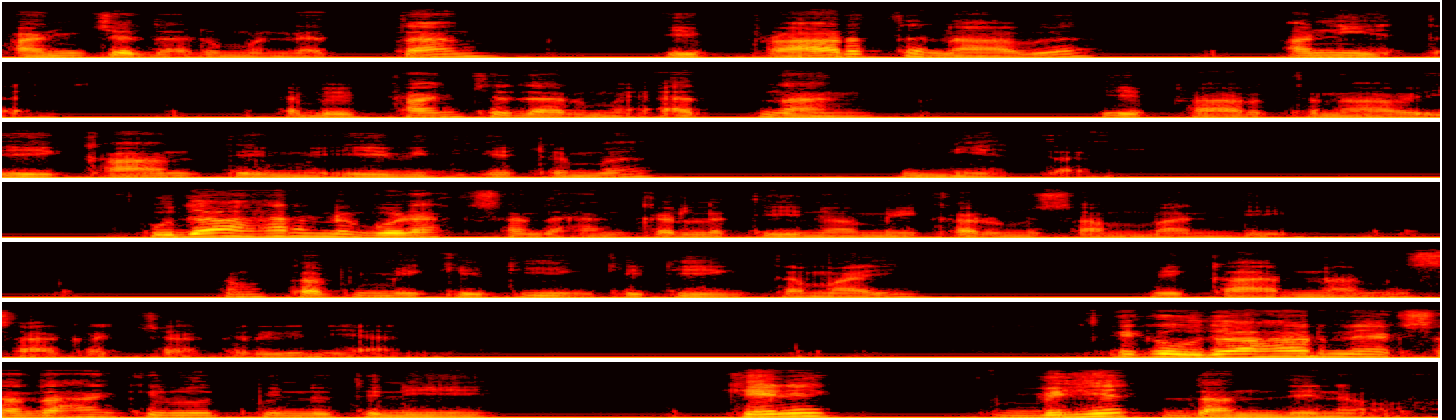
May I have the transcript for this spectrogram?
පංච ධර්ම නැත්තම් ඒ ප්‍රාර්ථනාව අනියතයි. හැබැයි පංච ධර්ම ඇත්නම් ඒ ප්‍රාර්ථනාව ඒකාන්තයෙන්ම ඒ විදිහටම නියතයි. උදාහරණ ගොඩක් සඳහන් කරලා තියෙනවා මේ කරුණු සම්බන්ධයෙන්. නමුත් අපි මේ කෙටියෙන් කෙටියෙන් තමයි මේ කාරණා මේ සාකච්ඡා කරගෙන යන්නේ. එක උදාහරණයක් සඳහන් කිරුවොත් පින්නතුනි කෙනෙක් බෙහෙත් දන් දෙනවා.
